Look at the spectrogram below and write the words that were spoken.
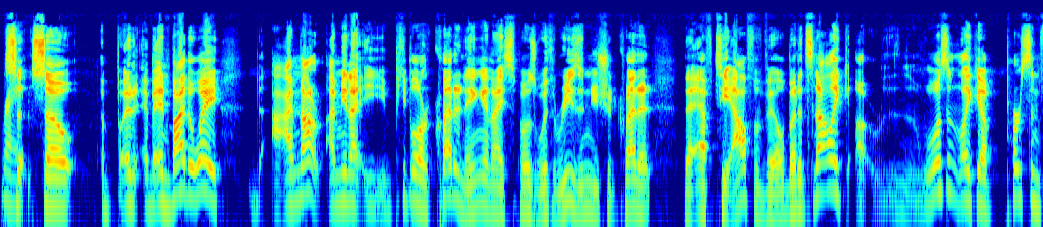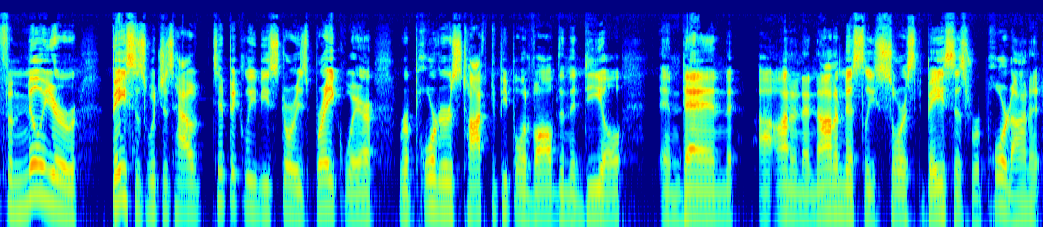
right. So, so and by the way, I'm not. I mean, I, people are crediting, and I suppose with reason, you should credit the FT Alphaville, but it's not like a, wasn't like a person familiar basis, which is how typically these stories break, where reporters talk to people involved in the deal and then uh, on an anonymously sourced basis report on it.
